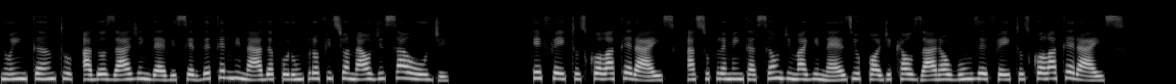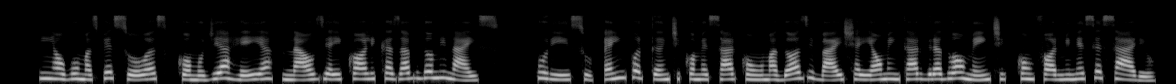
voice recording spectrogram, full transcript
No entanto, a dosagem deve ser determinada por um profissional de saúde. Efeitos colaterais: a suplementação de magnésio pode causar alguns efeitos colaterais. Em algumas pessoas, como diarreia, náusea e cólicas abdominais. Por isso, é importante começar com uma dose baixa e aumentar gradualmente, conforme necessário.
